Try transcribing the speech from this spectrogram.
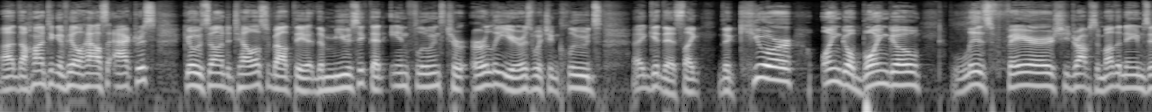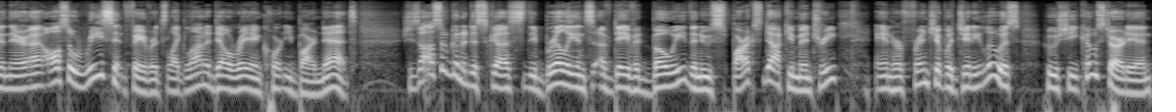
Uh, the Haunting of Hill House actress goes on to tell us about the, the music that influenced her early years, which includes, uh, get this, like The Cure, Oingo Boingo, Liz Phair. She drops some other names in there. Uh, also, recent favorites like Lana Del Rey and Courtney Barnett. She's also going to discuss the brilliance of David Bowie, the new Sparks documentary, and her friendship with Jenny Lewis, who she co starred in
